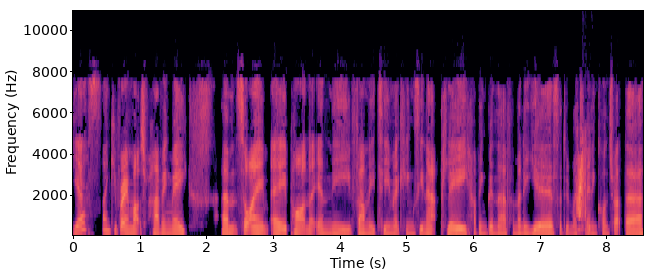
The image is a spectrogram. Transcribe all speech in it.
Yes, thank you very much for having me. Um, so I'm a partner in the family team at Kingsley Napley, having been there for many years. I did my training contract there,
